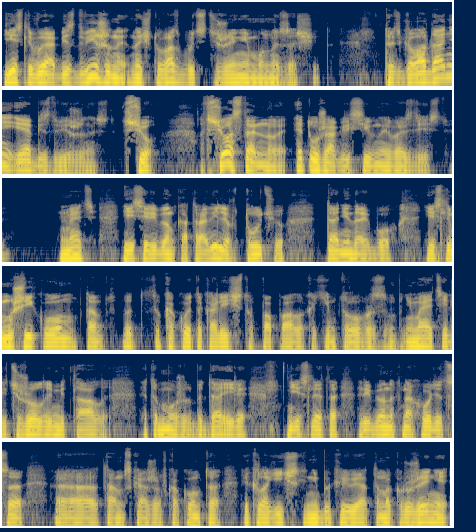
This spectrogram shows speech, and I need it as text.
Если вы обездвижены, значит, у вас будет снижение иммунной защиты. То есть голодание и обездвиженность. Все. Все остальное – это уже агрессивное воздействие. Понимаете? Если ребенка отравили ртутью, да, не дай бог, если мышьяком там какое-то количество попало каким-то образом, понимаете, или тяжелые металлы, это может быть, да, или если это ребенок находится, э, там, скажем, в каком-то экологически неблагоприятном окружении,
